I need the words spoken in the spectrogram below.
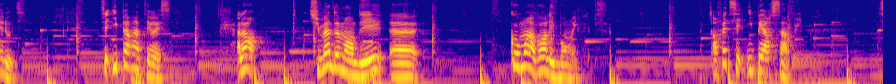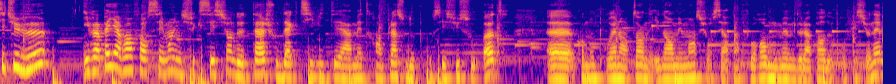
Elodie. C'est hyper intéressant. Alors, tu m'as demandé euh, comment avoir les bons réflexes. En fait, c'est hyper simple. Si tu veux, il va pas y avoir forcément une succession de tâches ou d'activités à mettre en place ou de processus ou autres, euh, comme on pourrait l'entendre énormément sur certains forums ou même de la part de professionnels.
